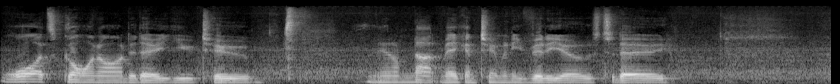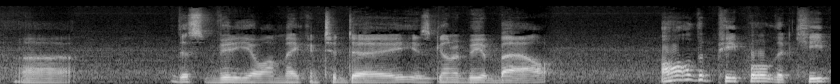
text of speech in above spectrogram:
What's going on today, YouTube? And I'm not making too many videos today. Uh, this video I'm making today is going to be about all the people that keep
